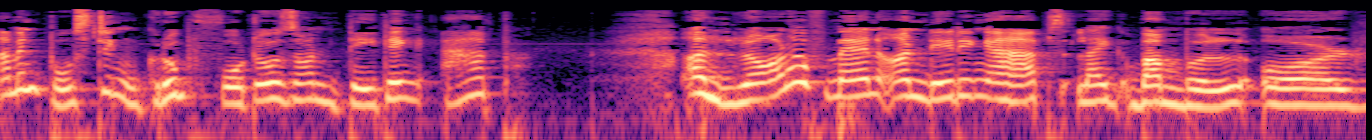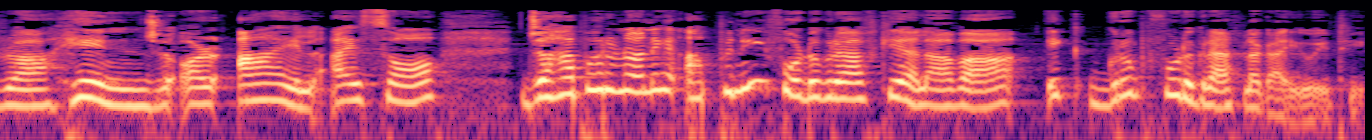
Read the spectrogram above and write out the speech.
I mean posting group photos on dating app. A lot of men on dating apps like Bumble or uh, Hinge or Isle I saw जहाँ पर उन्होंने अपनी फोटोग्राफ के अलावा एक ग्रुप फोटोग्राफ लगाई हुई थी।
